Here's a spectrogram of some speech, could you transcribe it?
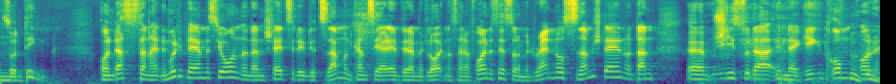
So ein Ding. Und das ist dann halt eine Multiplayer-Mission und dann stellst du dir die zusammen und kannst sie halt entweder mit Leuten aus deiner Freundesliste oder mit Randos zusammenstellen und dann äh, schießt du da in der Gegend rum und,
